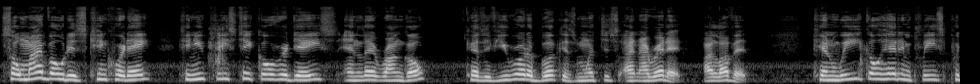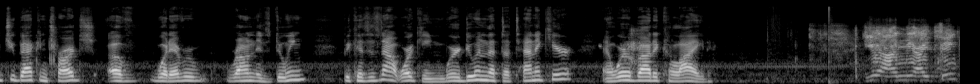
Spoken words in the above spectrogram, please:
So my vote is Ken Corday. Can you please take over Days and let Ron go? Because if you wrote a book as much as and I read it, I love it. Can we go ahead and please put you back in charge of whatever Ron is doing? Because it's not working. We're doing the Titanic here, and we're about to collide. Yeah, I mean, I think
